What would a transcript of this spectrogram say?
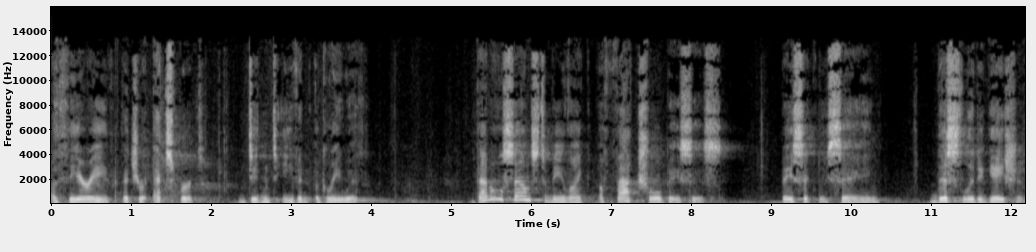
a theory that your expert didn't even agree with that all sounds to me like a factual basis, basically saying this litigation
